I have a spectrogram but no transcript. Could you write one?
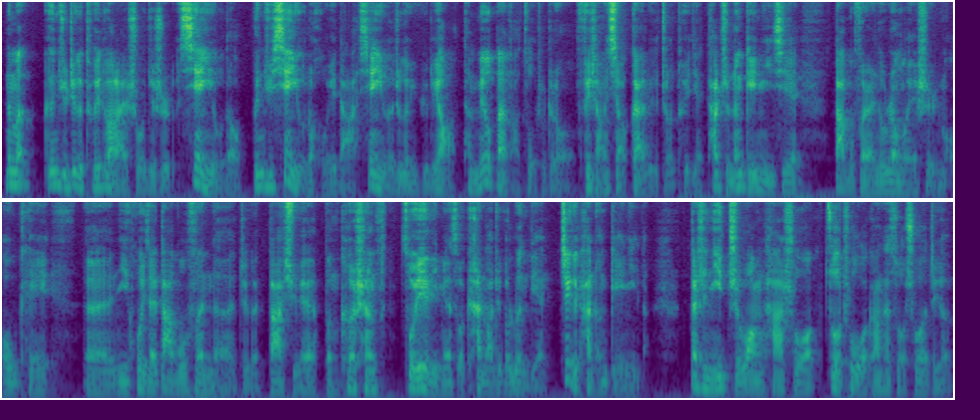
那么根据这个推断来说，就是现有的根据现有的回答、现有的这个语料，它没有办法做出这种非常小概率的这种推荐，它只能给你一些大部分人都认为是什么 OK，呃，你会在大部分的这个大学本科生作业里面所看到这个论点，这个它能给你的。但是你指望他说做出我刚才所说的这个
